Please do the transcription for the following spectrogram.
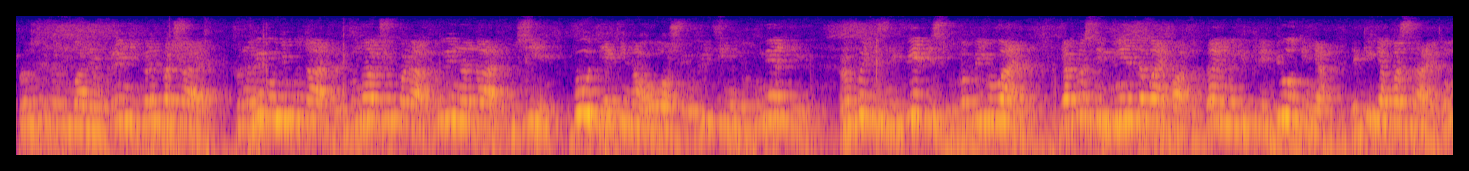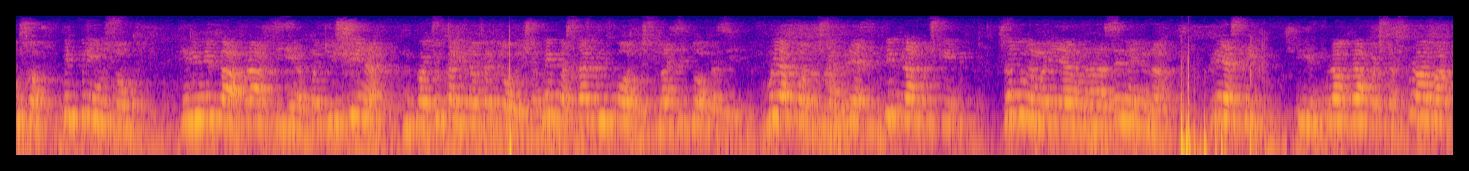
про місцеве самоврядування в Україні передбачає, що на вимогу депутата виконавчий апарат повинен надати усі будь-які наголошую офіційні документи, робити з них виписку, копіювання. Я просив, не давай багато, дай мені три бюлетеня, які я познаю. Тому що під примусом керівника фракції Батьківщина Миколчука Юрія Петровича ми поставили позначку, у нас є докази. Моя позначка хрестик, дві крапочки, Шадура Марія Семенівна, хрестик і крапочка справа,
